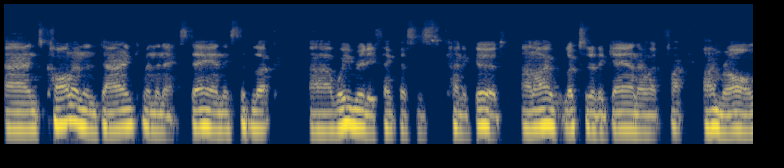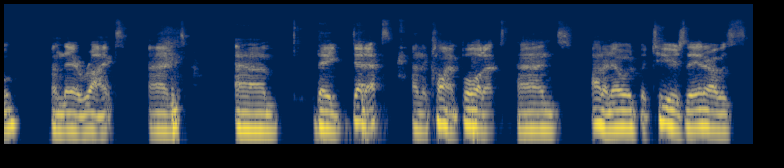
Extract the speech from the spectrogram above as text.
and Colin and Darren came in the next day and they said, "Look, uh, we really think this is kind of good." And I looked at it again. And I went, "Fuck, I'm wrong, and they're right." And um, they did it and the client bought it. And I don't know, but two years later, I was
